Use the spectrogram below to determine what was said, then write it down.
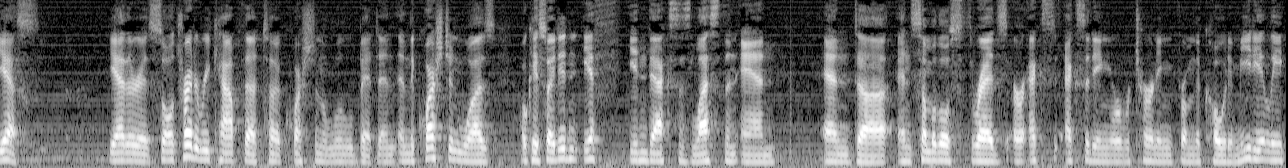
Yes. Yeah, there is. So I'll try to recap that uh, question a little bit. And, and the question was, okay, so I did an if index is less than n, and, uh, and some of those threads are ex exiting or returning from the code immediately,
